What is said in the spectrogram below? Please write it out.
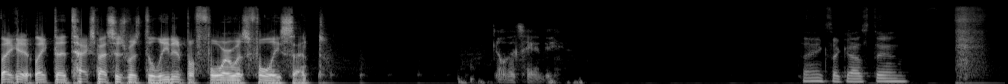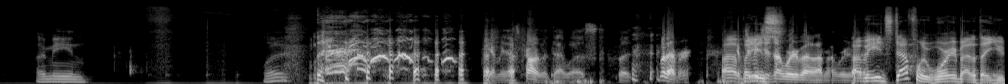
like it, like the text message was deleted before it was fully sent. Oh, that's handy. Thanks, Augustine. I mean, what? Yeah, I mean that's probably what that was. But whatever. Uh, but Dimitri's he's, not worried about it, I'm not worried about it. I mean, it. he's definitely worried about it that you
